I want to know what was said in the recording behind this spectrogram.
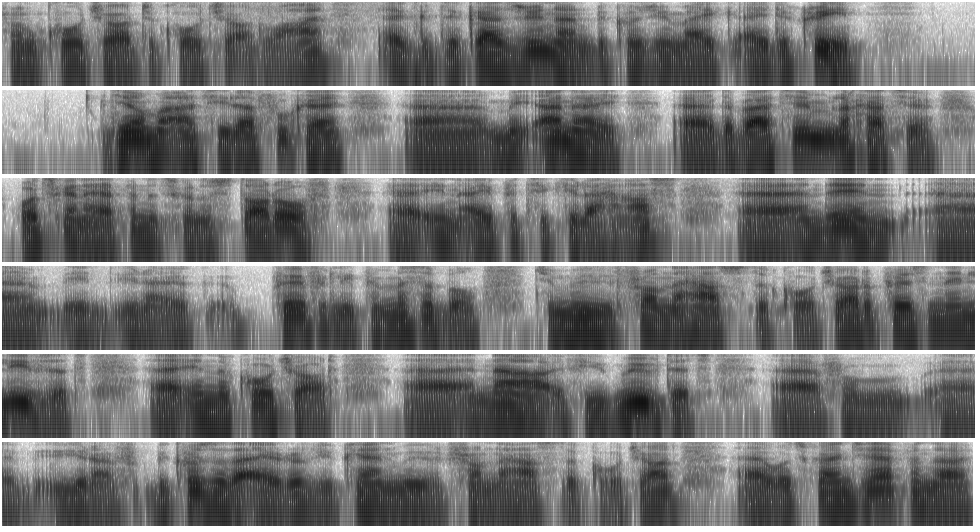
from courtyard to courtyard. Why? Uh, because you make a decree. Uh, uh, What's going to happen? It's going to start off uh, in a particular house, uh, and then it, you know perfectly permissible to move from the house to the courtyard. A person then leaves it uh, in the courtyard, uh, and now if you moved it from you know because of the eruv, you can move it from the house to the courtyard. what's going to happen though?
